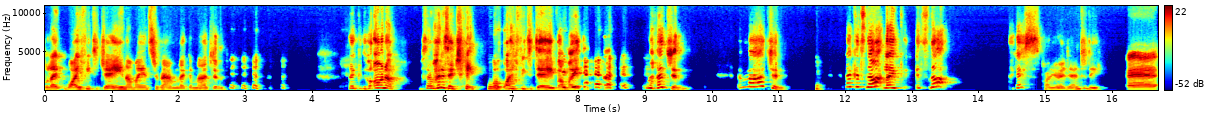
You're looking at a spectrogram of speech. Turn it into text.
but like wifey to Jane on my Instagram, like imagine. like oh no, sorry, why did I say Jane? What wifey to Dave on my Instagram? imagine, imagine. Like it's not like it's not. I guess it's part of your identity. Uh,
